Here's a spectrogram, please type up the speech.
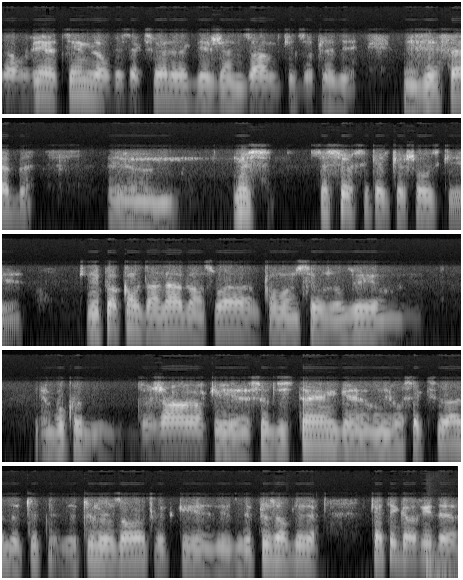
leur vie intime, leur vie sexuelle avec des jeunes hommes qu'ils appelaient des, des éphèbes. Euh, mais c'est sûr c'est quelque chose qui, qui n'est pas condamnable en soi, comme on le sait aujourd'hui. Il y a beaucoup de gens qui euh, se distinguent euh, au niveau sexuel de, de tous les autres, a de plus en plus de catégories de,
